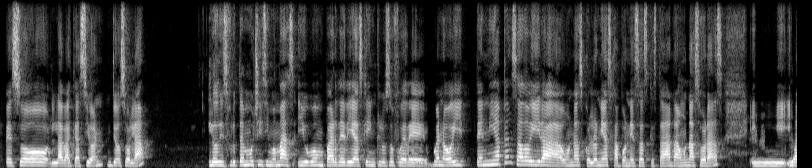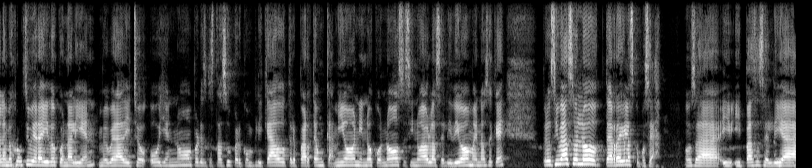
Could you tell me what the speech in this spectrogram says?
empezó la vacación yo sola, lo disfruté muchísimo más y hubo un par de días que incluso fue de, bueno, hoy tenía pensado ir a unas colonias japonesas que estaban a unas horas y, y a lo mejor si hubiera ido con alguien me hubiera dicho, oye, no, pero es que está súper complicado treparte a un camión y no conoces y no hablas el idioma y no sé qué, pero si vas solo te arreglas como sea, o sea, y, pasas el día,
